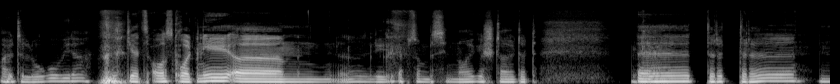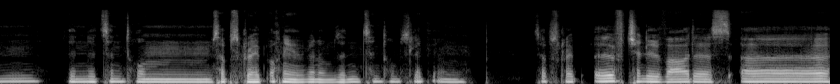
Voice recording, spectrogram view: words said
Alte Logo wieder. Wird jetzt ausgerollt. Nee, ähm, die App so ein bisschen neu gestaltet. Okay. Äh, da, da, hm, Sendezentrum, Subscribe, ach nee, genau, Sendezentrum Slack, im Subscribe 11 Channel war das, äh,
